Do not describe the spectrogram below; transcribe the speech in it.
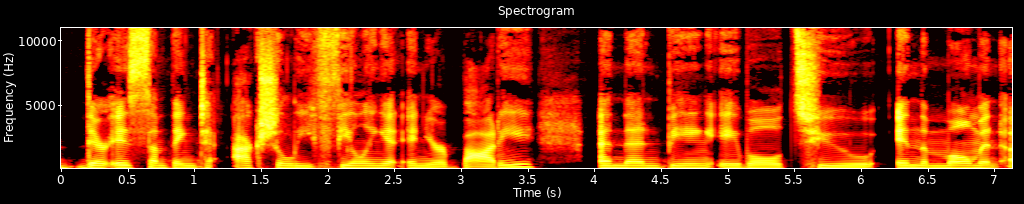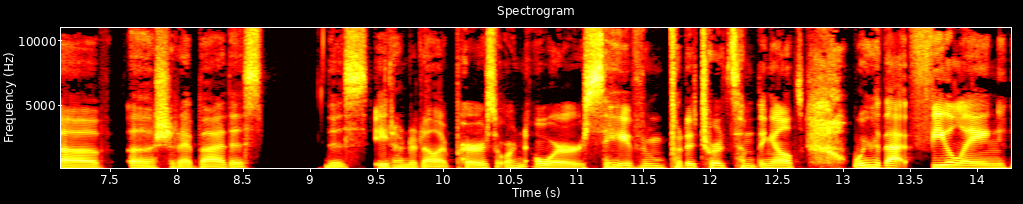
there is something to actually feeling it in your body and then being able to in the moment of uh, should i buy this this $800 purse or or save and put it towards something else? where that feeling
